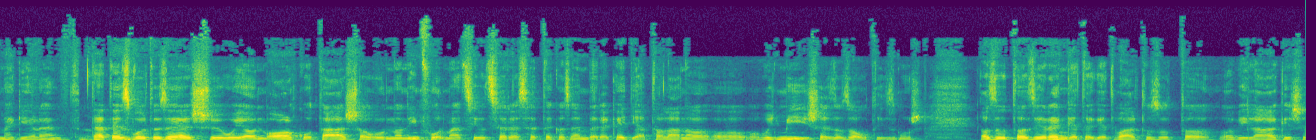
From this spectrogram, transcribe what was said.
megjelent. Tehát ez volt az első olyan alkotás, ahonnan információt szerezhettek az emberek egyáltalán, a, a, hogy mi is ez az autizmus. Azóta azért rengeteget változott a, a világ, és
